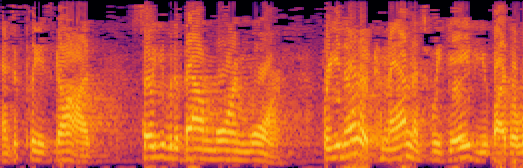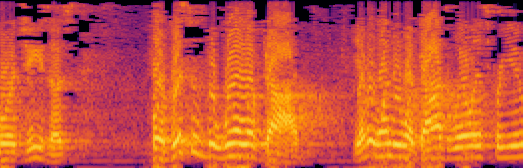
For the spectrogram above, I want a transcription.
and to please God, so you would abound more and more. For you know what commandments we gave you by the Lord Jesus, For this is the will of God. You ever wonder what God's will is for you?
